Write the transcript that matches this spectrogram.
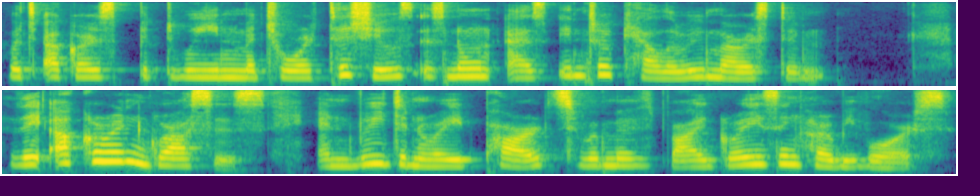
which occurs between mature tissues, is known as intercalary meristem. They occur in grasses and regenerate parts removed by grazing herbivores.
